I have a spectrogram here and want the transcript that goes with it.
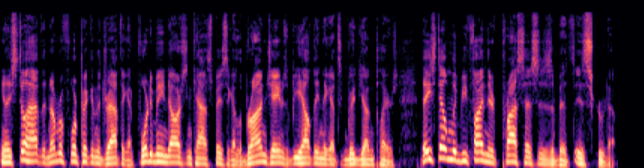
you know, they still have the number four pick in the draft. They got $40 million in cap space. They got LeBron James to be healthy, and they got some good young players. They still may be fine. Their process is a bit is screwed up.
